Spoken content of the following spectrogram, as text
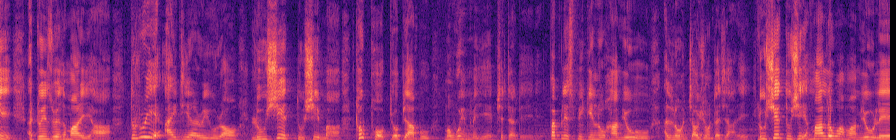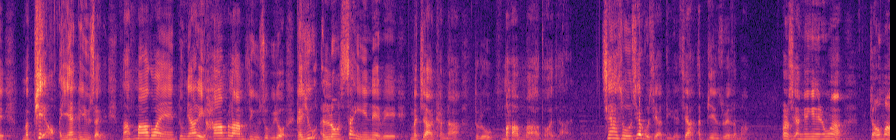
င်အတွင်းဆွဲသမားတွေဟာသူတို့ရဲ့ idea တွေကိုတော့လူရှိသူရှိမှာထုတ်ဖော်ပြောပြဖို့မဝင့်မရဲဖြစ်တတ်တယ်တဲ့ public speaking လိုဟာမျိုးကိုအလွန်ကြောက်ရွံ့တတ်ကြတယ်လူရှိသူရှိအမှားလုံးဝမှာမျိုးလည်းမဖြစ်အောင်အရန်ဂယုစိုက်တယ်ငါမှားသွားရင်သူများတွေဟာမလားမသိဘူးဆိုပြီးတော့ဂယုအလွန်စိုက်ရင်းနဲ့ပဲမကြာခဏသူတို့မှားမှားသွားကြတယ်ဆရာဆိုဆရာကိုဆရာသိတယ်ဆရာအပြင်ဆွဲသမားအဲ့တော့ဆရာငယ်ငယ်တုန်းက ကျောင်းမှာ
